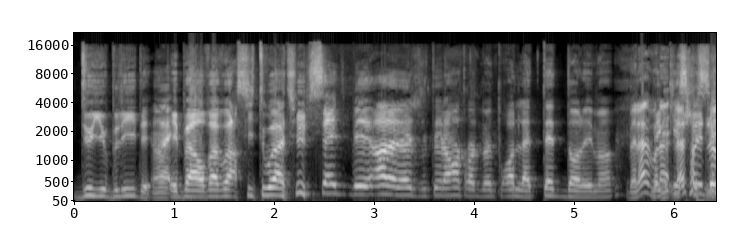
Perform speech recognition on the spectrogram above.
do you bleed? Ouais. Et ben, on va voir si toi, tu le sais, mais oh là là, j'étais là en train de me prendre la tête dans les mains. Ben là, voilà, qu'est-ce là, j'ai envie de le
